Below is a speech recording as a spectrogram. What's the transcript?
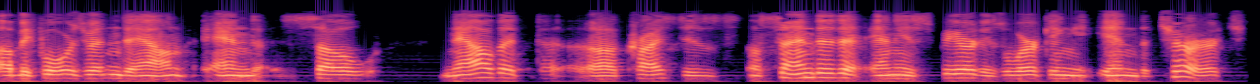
uh, before it was written down. And so now that uh, Christ is ascended and his spirit is working in the church,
